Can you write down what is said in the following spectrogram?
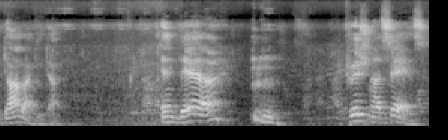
Uddhava Gita. And there, Krishna says,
